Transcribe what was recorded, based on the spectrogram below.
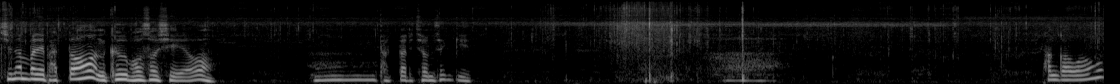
지난번에 봤던 그 버섯이에요. 음 닭다리처럼 생긴. 아, 반가워.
